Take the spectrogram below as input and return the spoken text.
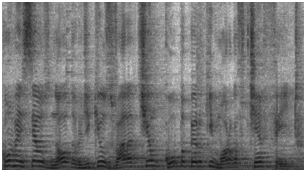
convenceu os Noldor de que os Valar tinham culpa pelo que Morgoth tinha feito.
